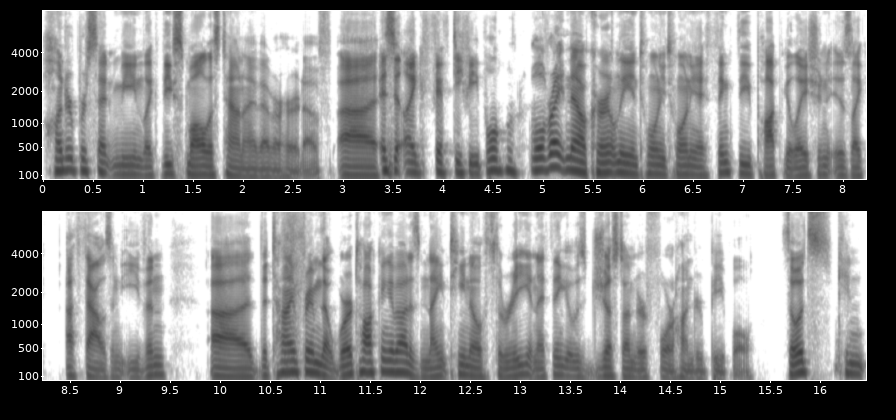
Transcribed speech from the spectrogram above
hundred percent mean like the smallest town I've ever heard of. Uh, Is it like 50 people? well, right now, currently in 2020, I think the population is like a thousand even. Uh, the time frame that we're talking about is 1903, and I think it was just under 400 people. So it's Can.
